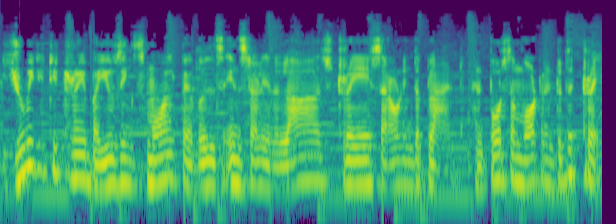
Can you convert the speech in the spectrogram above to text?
Humidity tray by using small pebbles installed in a large tray surrounding the plant and pour some water into the tray.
